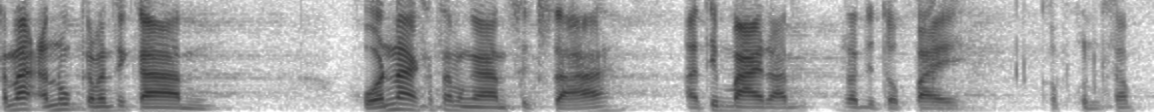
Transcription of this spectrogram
คณะอนุกรรมการ หัวหน้าคณะทำงานศึกษาอธิบายรายละเอียดต่อไป ขอบคุณครับ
